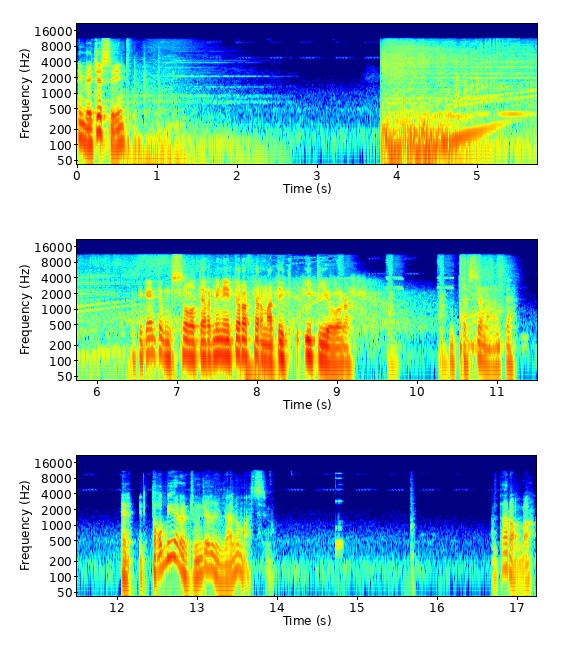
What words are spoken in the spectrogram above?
Invece sì. Praticamente un solo Terminator ha fermato i, Pure. Impressionante. E, e Toby raggiunge il livello massimo. Tanta roba.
